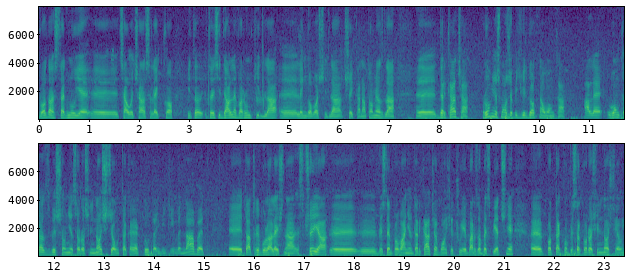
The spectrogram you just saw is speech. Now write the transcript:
woda stagnuje cały czas lekko i to, to jest idealne warunki dla lęgowości dla krzyka. Natomiast dla derkacza również może być wilgotna łąka, ale łąka z wyższą nieco roślinnością, taka jak tutaj widzimy nawet Ta trybula leśna sprzyja e, e, występowaniu derkacza, bo on się czuje bardzo bezpiecznie e, pod taką wysoką roślinnością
